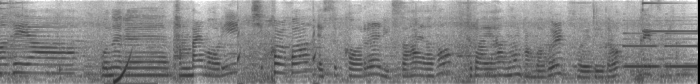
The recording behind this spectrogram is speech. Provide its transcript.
안녕하세요. 오늘은 단발머리 C컬과 S컬을 믹스하여서 드라이하는 방법을 보여드리도록 하겠습니다.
